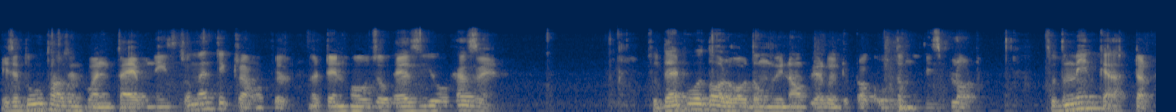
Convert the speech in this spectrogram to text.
is a 2001 Taiwanese romantic drama film written Hou Hsiao-hsien. So that was all about the movie. Now we are going to talk about the movie's plot. So the main character,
